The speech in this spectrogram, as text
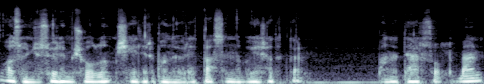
bu az önce söylemiş olduğum şeyleri bana öğretti aslında bu yaşadıklarım. Bana ders oldu. Ben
